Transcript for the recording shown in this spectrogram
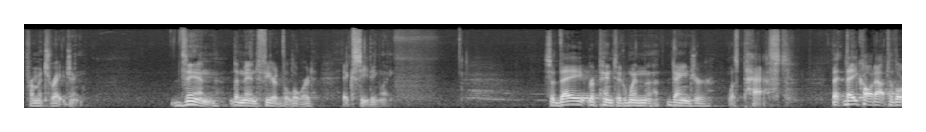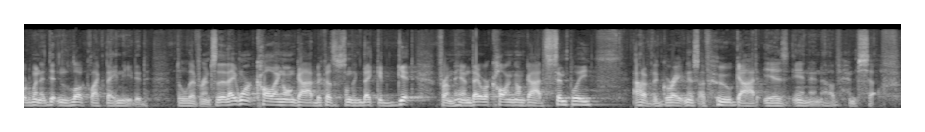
from its raging, then the men feared the Lord exceedingly. So they repented when the danger was past. They called out to the Lord when it didn't look like they needed deliverance. They weren't calling on God because of something they could get from Him. They were calling on God simply out of the greatness of who God is in and of Himself.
